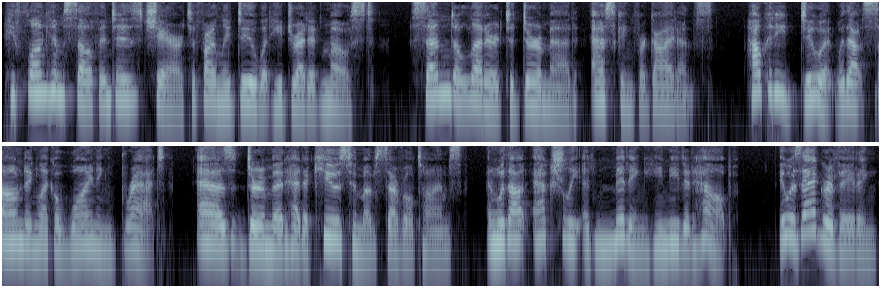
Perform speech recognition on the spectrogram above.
He flung himself into his chair to finally do what he dreaded most send a letter to Durmad asking for guidance. How could he do it without sounding like a whining brat, as Durmad had accused him of several times, and without actually admitting he needed help? It was aggravating,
